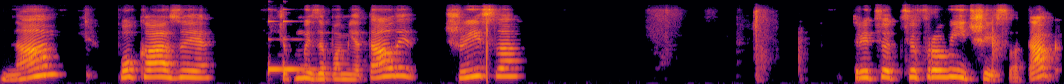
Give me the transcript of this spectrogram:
нам показує, щоб ми запам'ятали числа 30-цифрові числа, так?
